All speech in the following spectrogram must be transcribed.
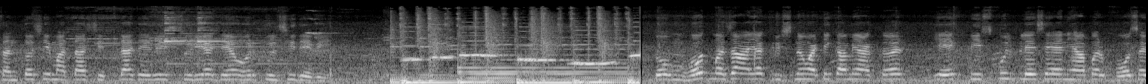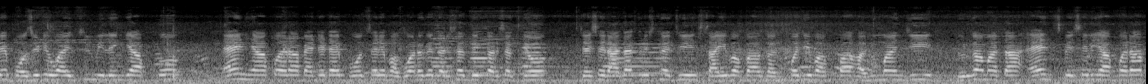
संतोषी माता शीतला देवी सूर्य देव और तुलसी देवी। बहुत मज़ा आया कृष्ण वाटिका में आकर। ये एक पीसफुल प्लेस है एंड यहाँ पर बहुत सारे पॉजिटिव वाइब्स भी मिलेंगे आपको। एंड यहाँ पर आप एट ए टाइम बहुत सारे भगवानों के दर्शन भी कर सकते हो। जैसे राधा कृष्ण जी, साई बाबा, गणपति बापा हनुमान जी, दुर्गा माता एंड स्पेशली यहाँ पर आप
